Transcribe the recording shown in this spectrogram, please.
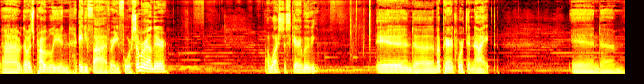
uh, that was probably in 85 or 84, somewhere around there. I watched a scary movie and uh, my parents worked at night, and um,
